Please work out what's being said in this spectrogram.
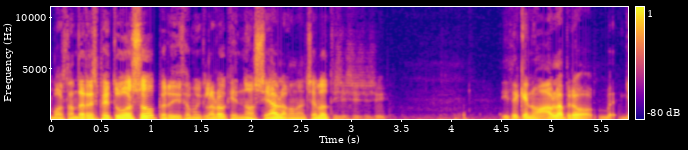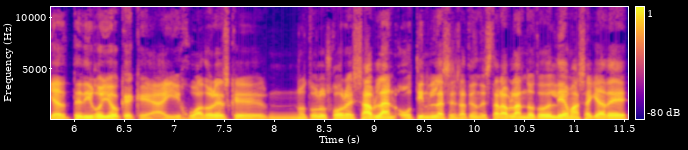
Bastante respetuoso, pero dice muy claro que no se habla con Ancelotti. Dice que no habla, pero ya te digo yo que, que hay jugadores que no todos los jugadores hablan o tienen la sensación de estar hablando todo el día, más allá de,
